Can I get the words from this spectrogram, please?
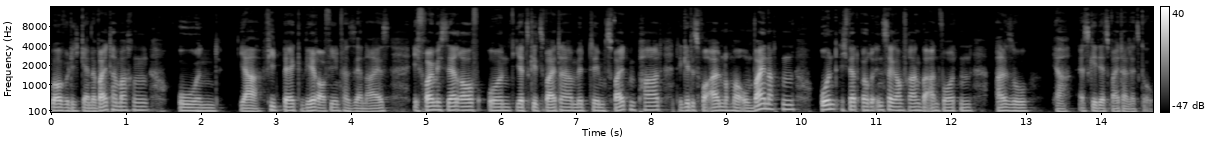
Bau würde ich gerne weitermachen und ja, Feedback wäre auf jeden Fall sehr nice. Ich freue mich sehr drauf und jetzt geht's weiter mit dem zweiten Part. Da geht es vor allem nochmal um Weihnachten und ich werde eure Instagram-Fragen beantworten. Also ja, es geht jetzt weiter, let's go.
